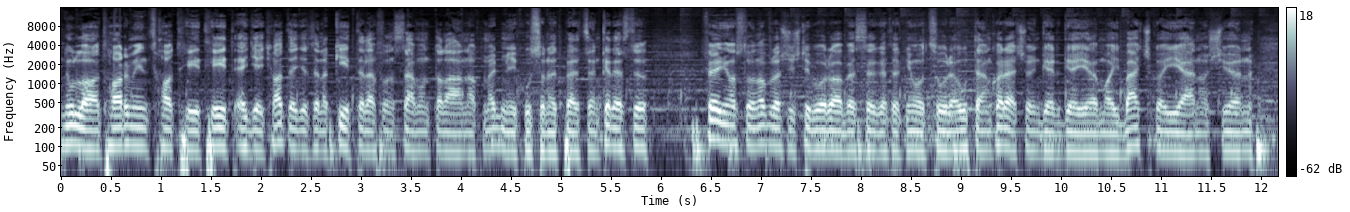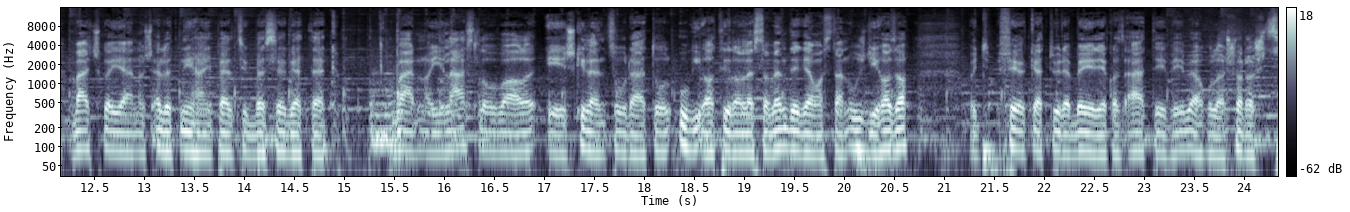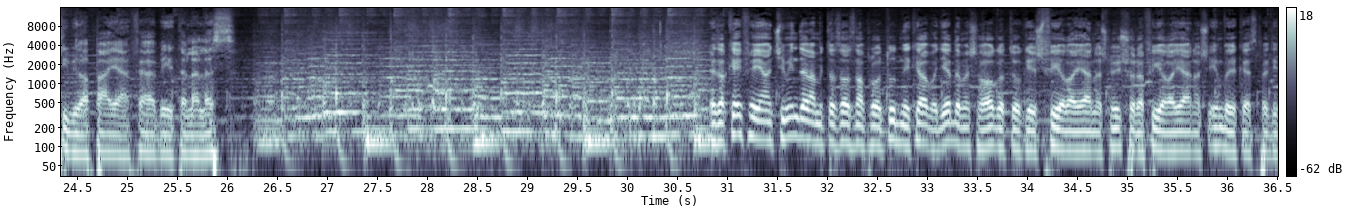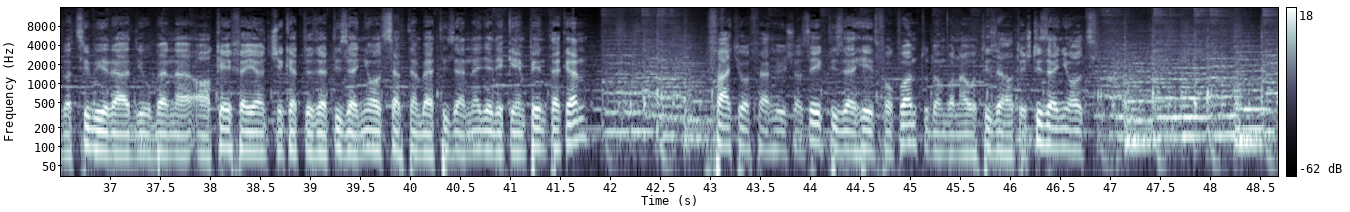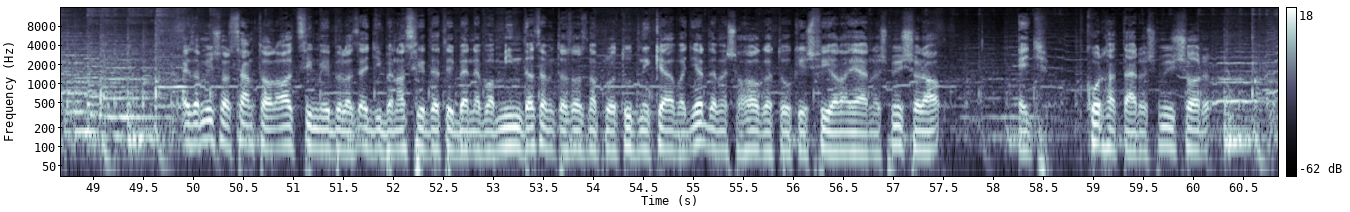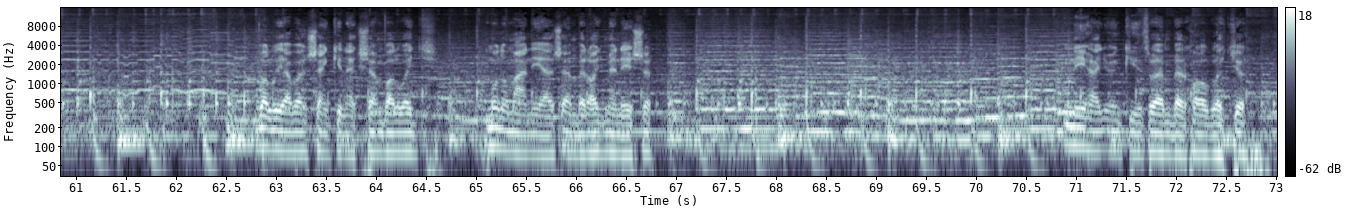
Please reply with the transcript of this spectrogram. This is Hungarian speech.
Nulla valamint 0636771161 ezen a két telefonszámon találnak meg, még 25 percen keresztül. Félnyolctól Navras és Tiborral beszélgetett 8 óra után, Karácsony Gergelyel, majd Bácskai János jön. Bácskai János előtt néhány percig beszélgetek Várnai Lászlóval, és 9 órától Ugi Attila lesz a vendégem, aztán Usgyi haza, hogy fél kettőre beérjek az ATV-be, ahol a Saras civil pályán felvétele lesz. Ez a Kejfej Jancsi minden, amit az aznapról tudni kell, vagy érdemes a Hallgatók és Fiala János műsor, a Fiala János én vagyok, ez pedig a Civil Rádió benne a Kejfej Jancsi 2018. szeptember 14-én pénteken. Fátyol felhős az ég, 17 fok van, tudom van ahol 16 és 18. Ez a műsor számtalan alcíméből az egyikben azt hirdet, hogy benne van mindaz, amit az aznapról tudni kell, vagy érdemes a Hallgatók és Fiala János műsora. Egy korhatáros műsor, valójában senkinek sem való egy monomániás ember agymenése. Néhány önkínzó ember hallgatja.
